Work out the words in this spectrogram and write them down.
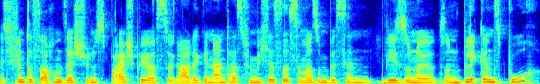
ich finde das auch ein sehr schönes Beispiel, was du gerade genannt hast. Für mich ist das immer so ein bisschen wie so, eine, so ein Blick ins Buch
